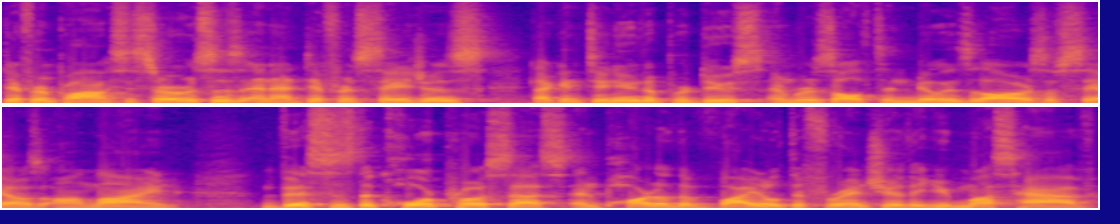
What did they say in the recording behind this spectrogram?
different products and services, and at different stages that continue to produce and result in millions of dollars of sales online, this is the core process and part of the vital differentiator that you must have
